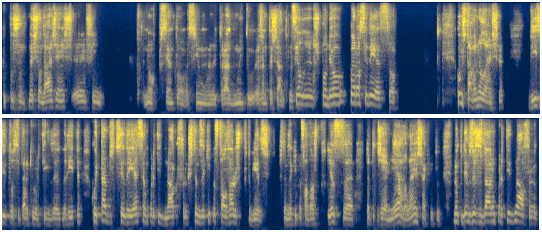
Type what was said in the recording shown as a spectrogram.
que por junto nas sondagens, enfim, não representam assim um eleitorado muito avantajado. Mas ele respondeu para o CDS só. Como estava na lancha, diz, e estou a citar aqui o artigo da, da Rita, coitado do CDS, é um partido náufrago, estamos aqui para salvar os portugueses, estamos aqui para salvar os portugueses, a, portanto, a GNR, a Lancha, aquilo tudo. Não podemos ajudar um partido náufrago.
